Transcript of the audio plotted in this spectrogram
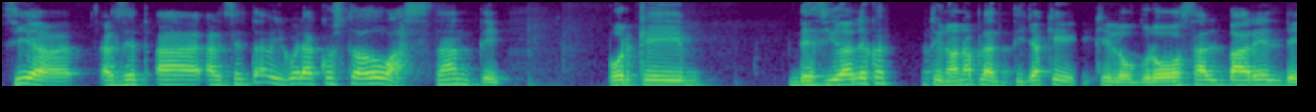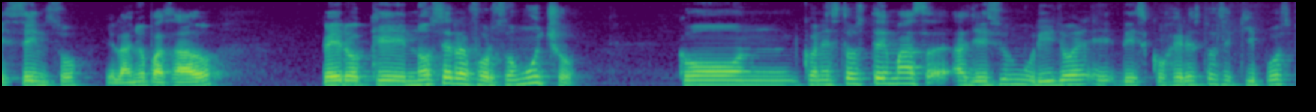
Sí, al, Celta de Vigo le ha costado bastante, porque decidió darle continuar a una plantilla que, que logró salvar el descenso el año pasado, pero que no se reforzó mucho con, estos temas a Jason Murillo eh, de escoger estos equipos,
